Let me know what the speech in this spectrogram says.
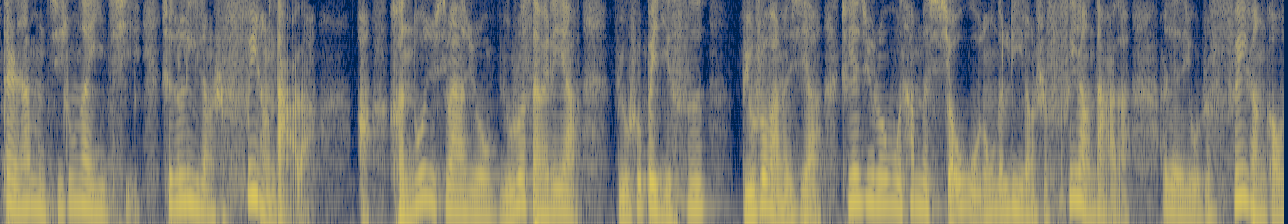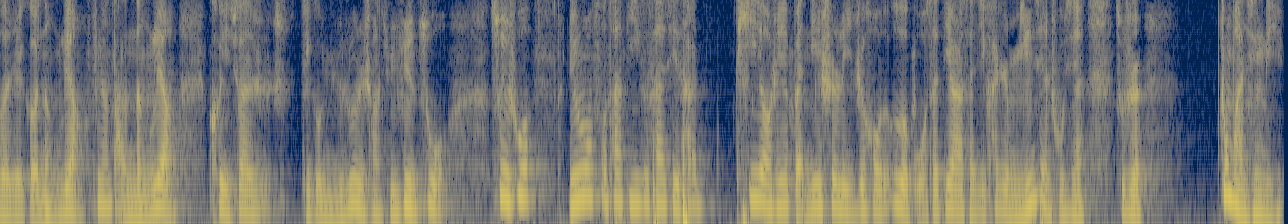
但是他们集中在一起，这个力量是非常大的啊。很多就西班牙俱乐部，比如说塞维利亚，比如说贝蒂斯。比如说瓦伦西亚这些俱乐部，他们的小股东的力量是非常大的，而且有着非常高的这个能量，非常大的能量可以在这个舆论上去运作。所以说，林荣富他第一个赛季他踢掉这些本地势力之后的恶果，在第二赛季开始明显出现，就是众叛亲离。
